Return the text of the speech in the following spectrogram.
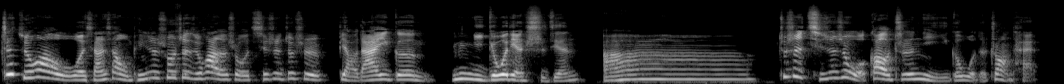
这句话我想想，我平时说这句话的时候，其实就是表达一个你给我点时间啊，就是其实是我告知你一个我的状态，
